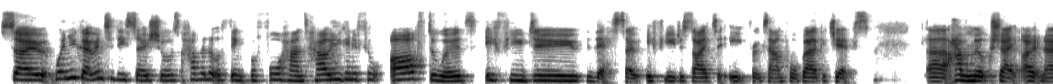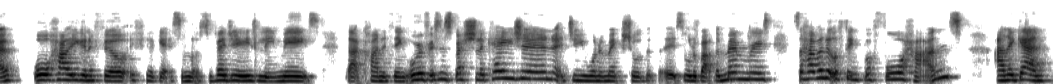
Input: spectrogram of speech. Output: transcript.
So when you go into these socials, have a little think beforehand. How are you going to feel afterwards if you do this? So if you decide to eat, for example, burger chips uh, have a milkshake, I don't know, or how are you going to feel if you get some lots of veggies, lean meats, that kind of thing, or if it's a special occasion, do you want to make sure that it's all about the memories? So have a little think beforehand, and again,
